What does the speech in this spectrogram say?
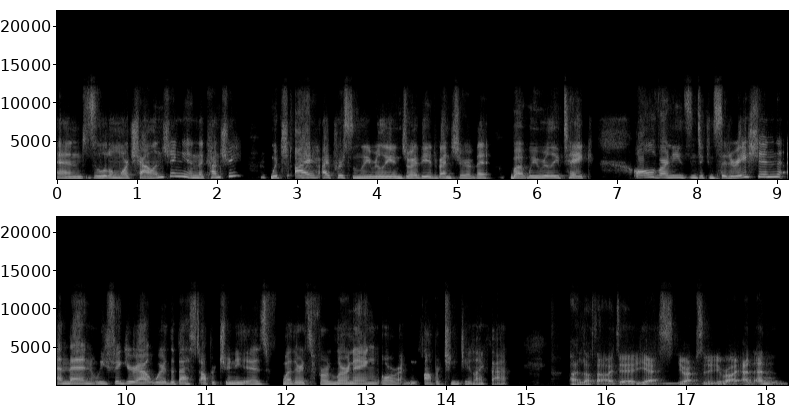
and it's a little more challenging in the country. Which I I personally really enjoy the adventure of it, but we really take all of our needs into consideration and then we figure out where the best opportunity is whether it's for learning or an opportunity like that I love that idea. Yes, you're absolutely right. And and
